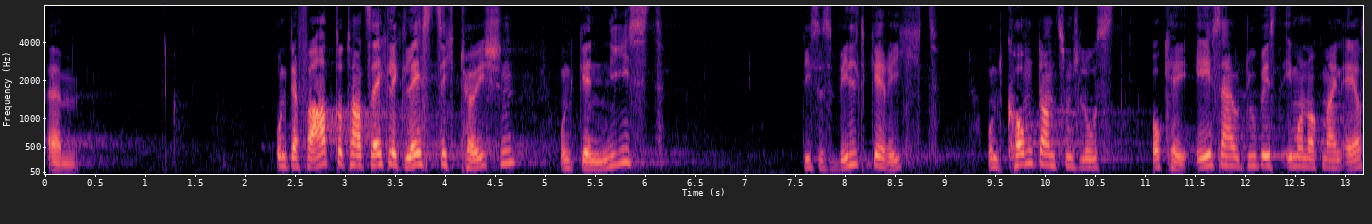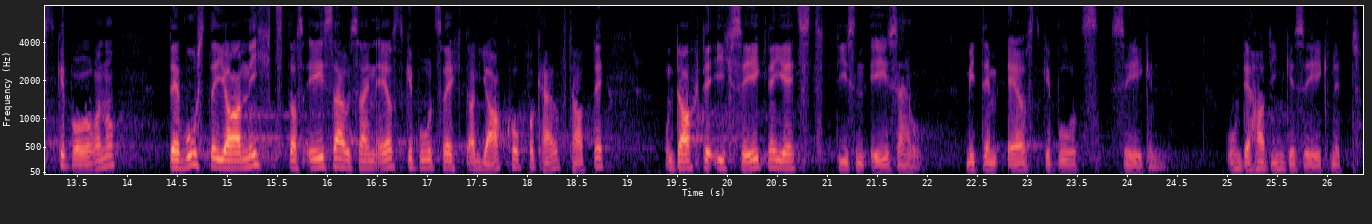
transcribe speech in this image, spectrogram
Ähm, und der Vater tatsächlich lässt sich täuschen und genießt dieses Wildgericht und kommt dann zum Schluss, okay, Esau, du bist immer noch mein Erstgeborener. Der wusste ja nicht, dass Esau sein Erstgeburtsrecht an Jakob verkauft hatte und dachte, ich segne jetzt diesen Esau mit dem Erstgeburtssegen. Und er hat ihn gesegnet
